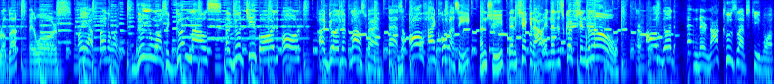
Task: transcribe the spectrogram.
Roblox Bedwars. Oh yeah, by the way, do you want a good mouse, a good keyboard, or a good mousepad that's all high quality and cheap? Then check it out in the description below. They're all good, and they're not Kuzlev's keyboard.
